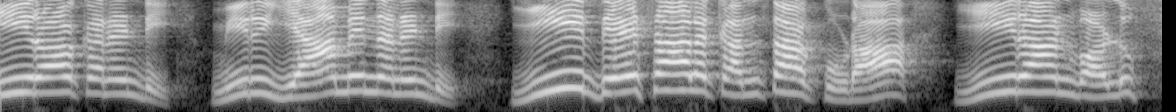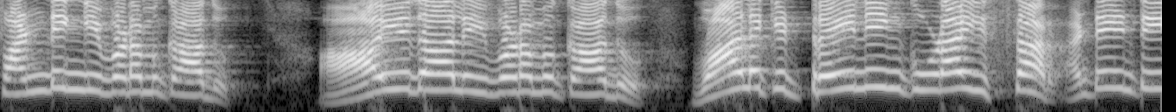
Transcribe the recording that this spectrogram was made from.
ఈరాక్ అనండి మీరు యామెన్ అనండి ఈ దేశాలకంతా కూడా ఈరాన్ వాళ్ళు ఫండింగ్ ఇవ్వడం కాదు. ఆయుధాలు ఇవ్వడం కాదు వాళ్ళకి ట్రైనింగ్ కూడా ఇస్తారు. అంటే ఏంటి?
